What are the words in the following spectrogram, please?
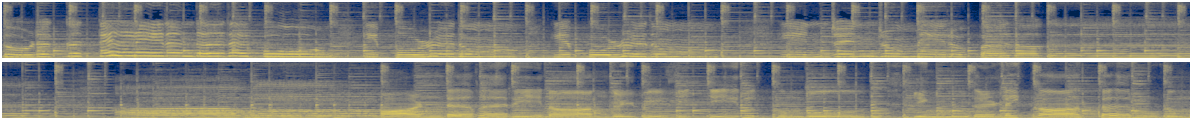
தொடக்கத்தில் இருந்தது போல் இப்பொழுதும் எப்பொழுதும் என்றென்றும் இருப்பதாக. ஆண்டவரே நாங்கள் விழித்திருக்கும் காத்தருளும்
